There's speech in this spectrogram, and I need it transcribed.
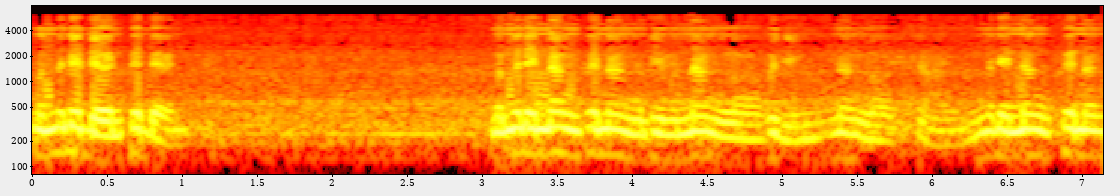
มันไม่ได้เดินเพื่อเดิน มันไม่ได้นั่งเพื่อนั่งบางทีมันนั่งรอผู้หญิง นั่งรอผู้ชายมันไม่ได้นั่งเพื่อนั่ง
